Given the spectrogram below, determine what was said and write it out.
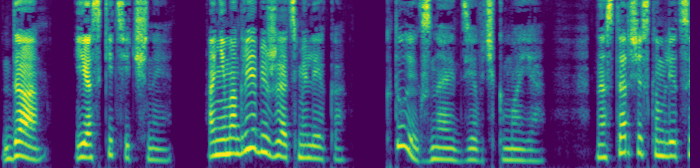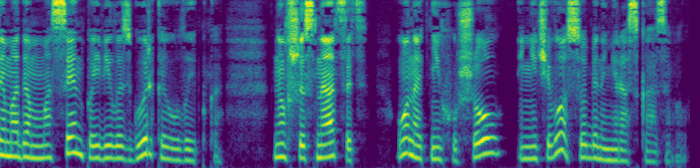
Да, и аскетичные. Они могли обижать Мелека? Кто их знает, девочка моя? На старческом лице мадам Массен появилась горькая улыбка, но в шестнадцать он от них ушел и ничего особенно не рассказывал.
